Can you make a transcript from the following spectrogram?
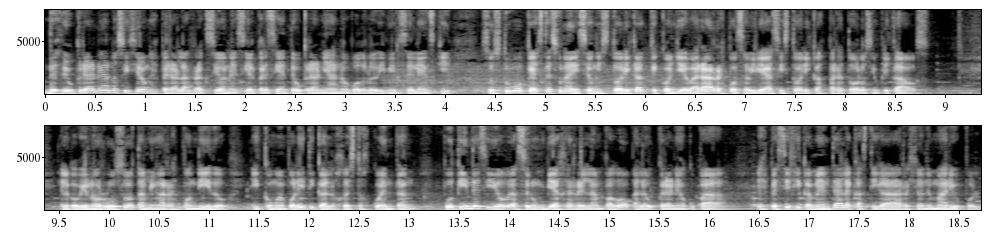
Desde Ucrania no se hicieron esperar las reacciones y el presidente ucraniano Volodymyr Zelensky sostuvo que esta es una decisión histórica que conllevará responsabilidades históricas para todos los implicados. El gobierno ruso también ha respondido y como en política los gestos cuentan, Putin decidió hacer un viaje relámpago a la Ucrania ocupada, específicamente a la castigada región de Mariupol,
